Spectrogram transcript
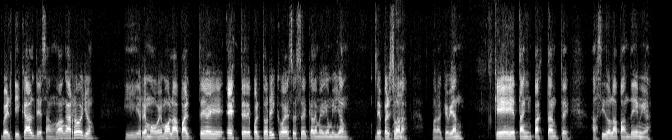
vertical de San Juan Arroyo y removemos la parte este de Puerto Rico, eso es cerca de medio millón de personas, para que vean qué tan impactante ha sido la pandemia.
